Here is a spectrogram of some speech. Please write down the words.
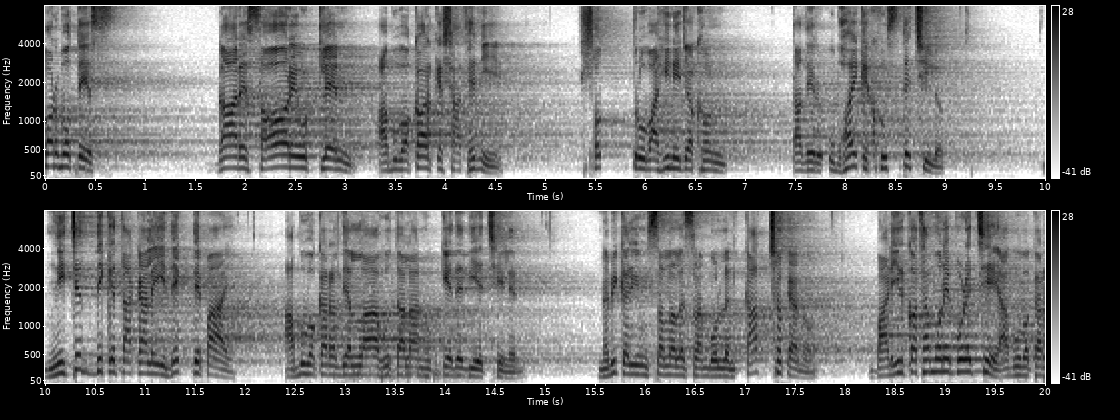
পর্বতে গারে সরে উঠলেন আবু বকরকে সাথে নিয়ে। শত্রু বাহিনী যখন তাদের উভয়কে খুঁজতে ছিল, নিচের দিকে তাকালেই দেখতে পায় আবু বকার আল্লাহ তালানহু কেঁদে দিয়েছিলেন। নবী করিম সাল্লাহ সাল্লাম বললেন, কাঁদছ কেন? বাড়ির কথা মনে পড়েছে? আবু বকার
